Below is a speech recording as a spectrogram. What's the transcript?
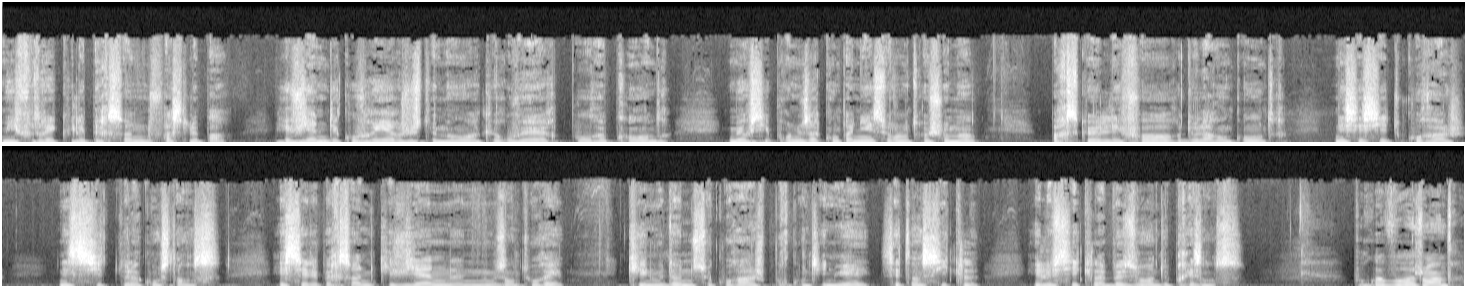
mais il faudrait que les personnes fassent le pas et viennent découvrir justement un cœur ouvert pour apprendre, mais aussi pour nous accompagner sur notre chemin, parce que l'effort de la rencontre nécessite courage, nécessite de la constance. Et c'est les personnes qui viennent nous entourer qui nous donnent ce courage pour continuer. C'est un cycle et le cycle a besoin de présence. Pourquoi vous rejoindre,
